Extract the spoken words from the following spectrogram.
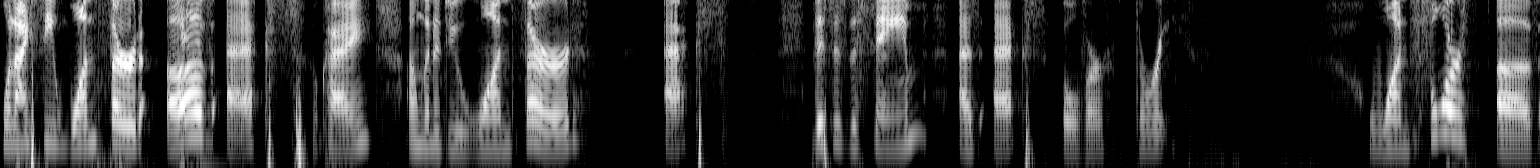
When I see one third of x, okay, I'm going to do one third x. This is the same as x over 3. One fourth of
